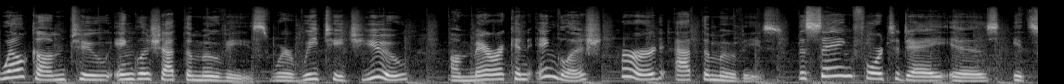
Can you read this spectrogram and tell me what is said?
Welcome to English at the Movies, where we teach you American English heard at the movies. The saying for today is, It's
